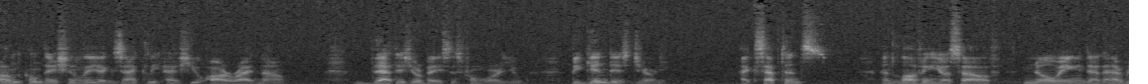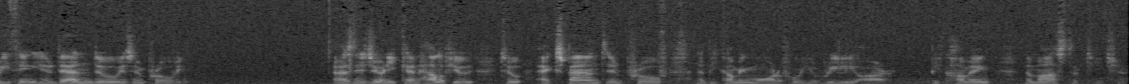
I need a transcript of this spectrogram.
unconditionally exactly as you are right now. That is your basis from where you begin this journey. Acceptance and loving yourself, knowing that everything you then do is improving as this journey can help you to expand, improve, and becoming more of who you really are, becoming the master teacher.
